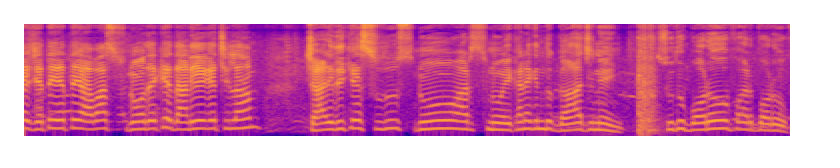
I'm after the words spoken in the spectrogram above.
রাস্তায় যেতে যেতে আবার স্নো দেখে দাঁড়িয়ে গেছিলাম। চারিদিকে শুধু স্নো আর স্নো এখানে কিন্তু গাছ নেই, শুধু বরফ আর বরফ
